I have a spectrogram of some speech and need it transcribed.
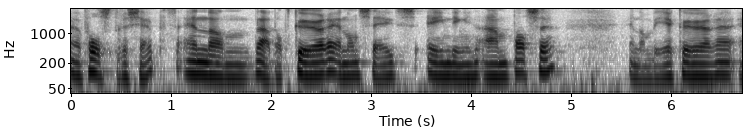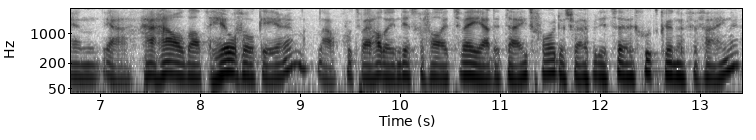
uh, volgens het recept. En dan nou, dat keuren en dan steeds één ding aanpassen. En dan weer keuren en ja, herhaal dat heel veel keren. Nou goed, wij hadden in dit geval twee jaar de tijd voor, dus we hebben dit goed kunnen verfijnen.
